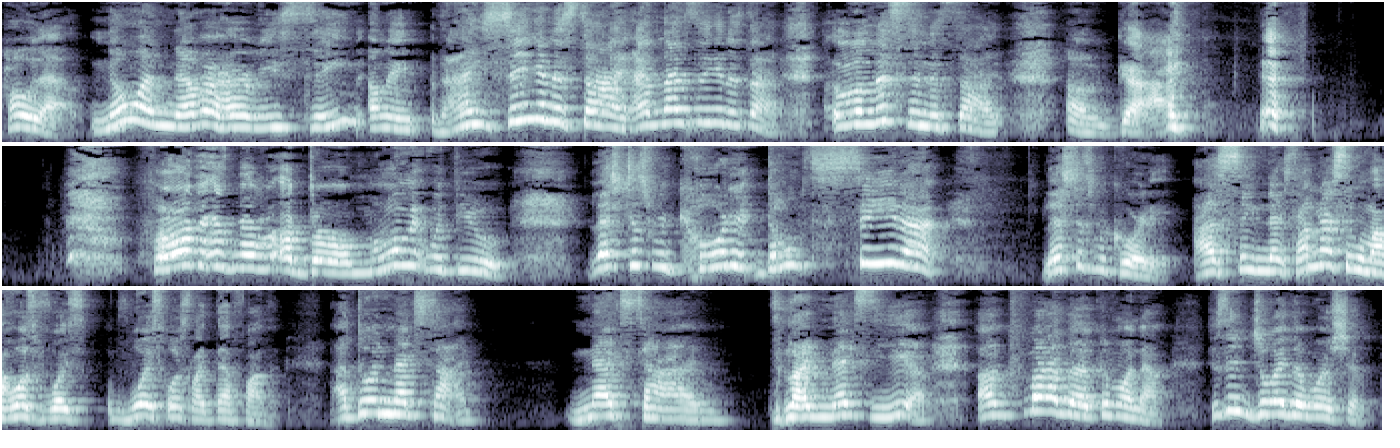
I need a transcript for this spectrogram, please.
Hold up. No one never heard me sing. I mean, I ain't singing this time. I'm not singing this time. I'm gonna listen this time. Oh God. Father is never a dull moment with you. Let's just record it. Don't see that. Let's just record it. I'll sing next. I'm not singing my hoarse voice, voice, voice like that, Father. I'll do it next time. Next time. Like next year. Uh, Father, come on now. Just enjoy the worship.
